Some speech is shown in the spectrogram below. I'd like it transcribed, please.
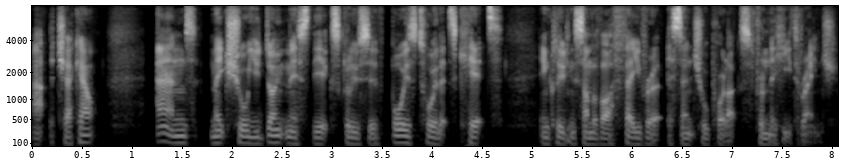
at the checkout. And make sure you don't miss the exclusive Boys Toilets kit, including some of our favourite essential products from the Heath range.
